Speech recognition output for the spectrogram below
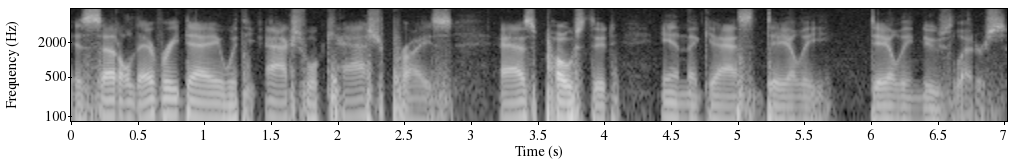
is settled every day with the actual cash price as posted in the gas daily daily newsletters.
